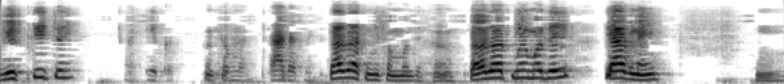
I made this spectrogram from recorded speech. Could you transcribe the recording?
व्यक्तीच आहे. एक संबंध तादात्म्य संबंध. हा तादात्म्यामध्ये त्याग नाही हम्म.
